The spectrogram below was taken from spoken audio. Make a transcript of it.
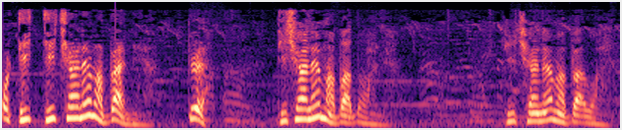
ဩဒီဒီခြံထဲမှာပတ်နေတာတွေ့လားဒီခြံထဲမှာပတ်သွားနေတာဒီခြံထဲမှာပတ်သွားတယ်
